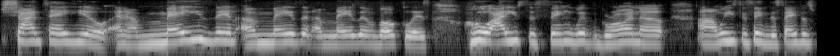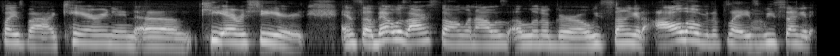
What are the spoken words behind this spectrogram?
Shantae Hill, an amazing, amazing, amazing vocalist who I used to sing with growing up. Um, we used to sing The Safest Place by Karen and um, Kierra Sheard. And so that was our song when I was a little girl. We sung it all over the place. Wow. We sung it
